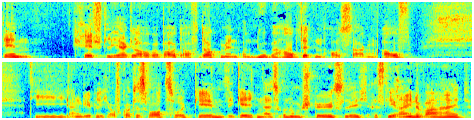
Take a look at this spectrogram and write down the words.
Denn christlicher Glaube baut auf Dogmen und nur behaupteten Aussagen auf, die angeblich auf Gottes Wort zurückgehen. Sie gelten als unumstößlich, als die reine Wahrheit.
